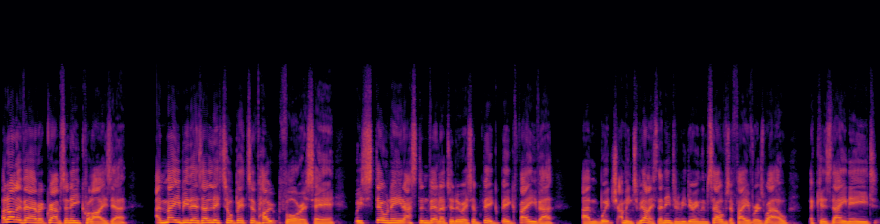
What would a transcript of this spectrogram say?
and Oliveira grabs an equaliser. And maybe there's a little bit of hope for us here. We still need Aston Villa to do us a big, big favour. Um, which, I mean, to be honest, they need to be doing themselves a favour as well because they need,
